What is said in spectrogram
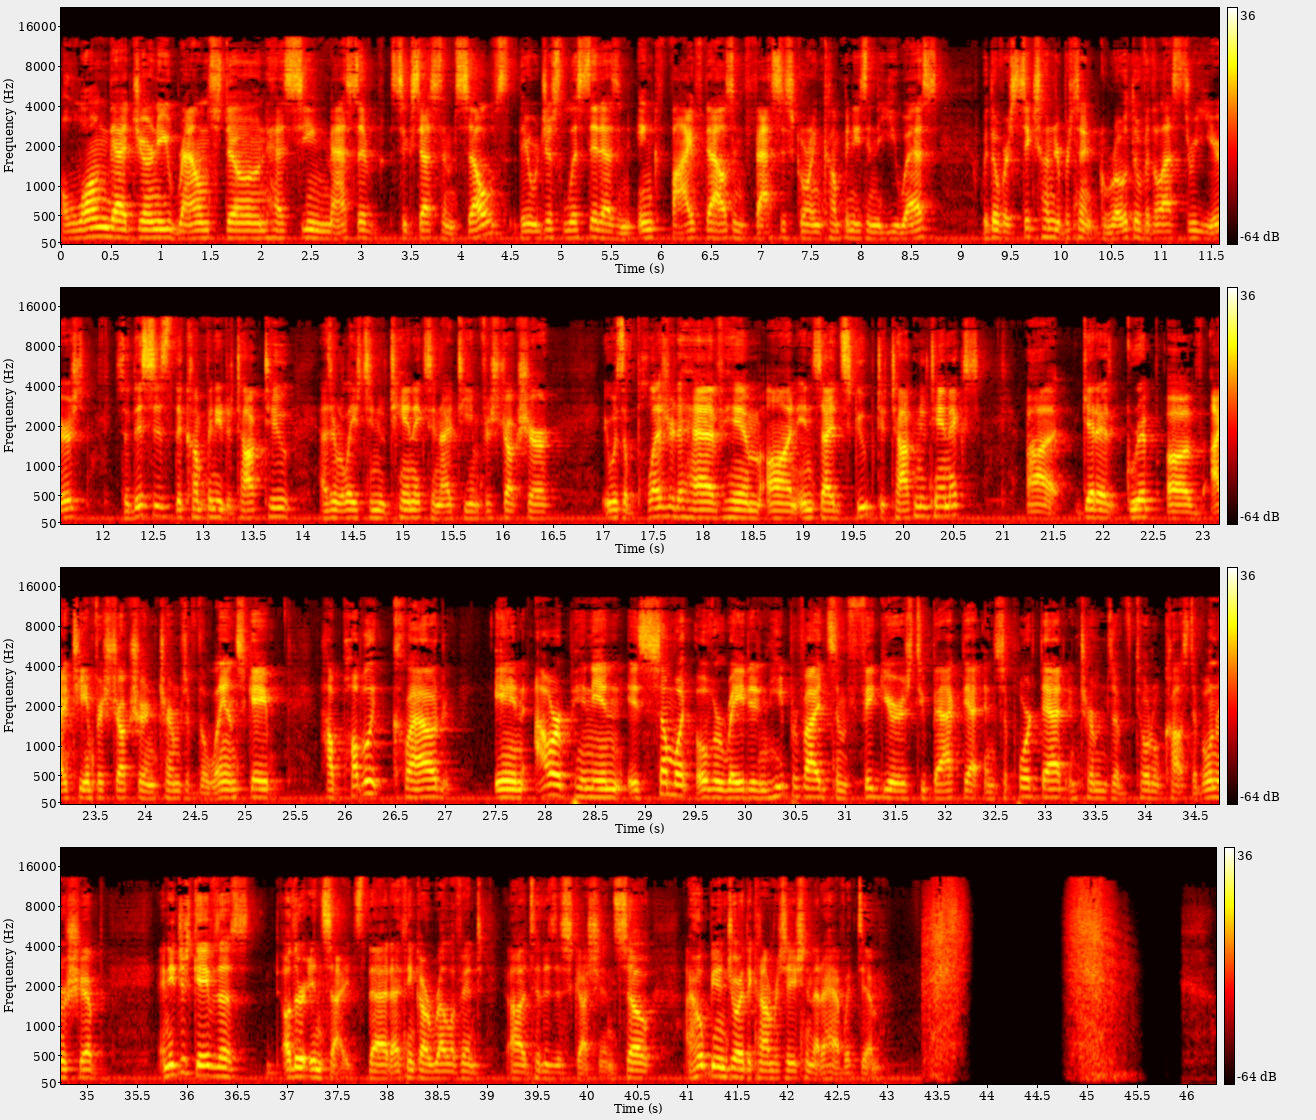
Along that journey, Roundstone has seen massive success themselves. They were just listed as an Inc. 5000 fastest growing companies in the US with over 600% growth over the last three years. So, this is the company to talk to as it relates to Nutanix and IT infrastructure. It was a pleasure to have him on Inside Scoop to talk Nutanix, uh, get a grip of IT infrastructure in terms of the landscape, how public cloud in our opinion, is somewhat overrated, and he provides some figures to back that and support that in terms of total cost of ownership. And he just gave us other insights that I think are relevant uh, to the discussion. So I hope you enjoyed the conversation that I have with Tim.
